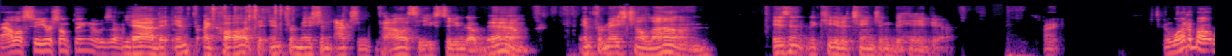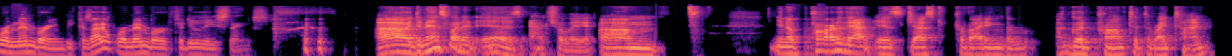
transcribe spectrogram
fallacy or something? It was a yeah. The inf- I call it the information action fallacy. So you can go boom. Information alone isn't the key to changing behavior. Right. And what about remembering? Because I don't remember to do these things. uh, it depends what it is, actually. Um, you know, part of that is just providing the a good prompt at the right time.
